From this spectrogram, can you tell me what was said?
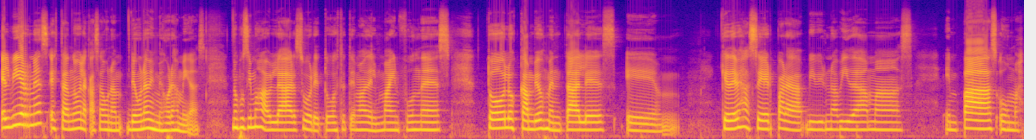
El viernes, estando en la casa de una, de una de mis mejores amigas, nos pusimos a hablar sobre todo este tema del mindfulness, todos los cambios mentales eh, que debes hacer para vivir una vida más en paz o más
